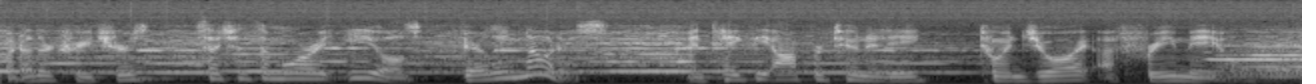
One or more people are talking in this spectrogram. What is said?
but other creatures, such as the moray eels, barely notice and take the opportunity to enjoy a free meal.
